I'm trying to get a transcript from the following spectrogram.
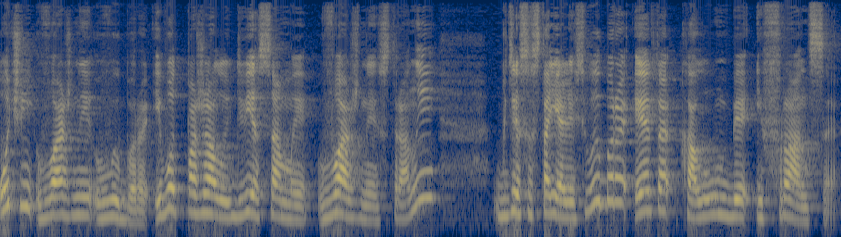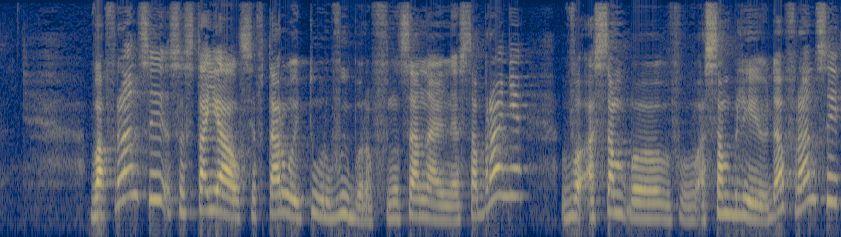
очень важные выборы. И вот, пожалуй, две самые важные страны, где состоялись выборы, это Колумбия и Франция – во Франции состоялся второй тур выборов в национальное собрание, в, ассам, э, в ассамблею да, Франции,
